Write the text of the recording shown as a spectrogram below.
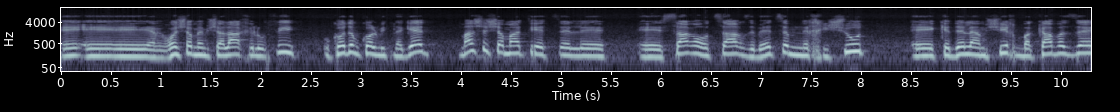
אה, אה, ראש הממשלה החלופי, הוא קודם כל מתנגד. מה ששמעתי אצל אה, אה, שר האוצר זה בעצם נחישות אה, כדי להמשיך בקו הזה.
